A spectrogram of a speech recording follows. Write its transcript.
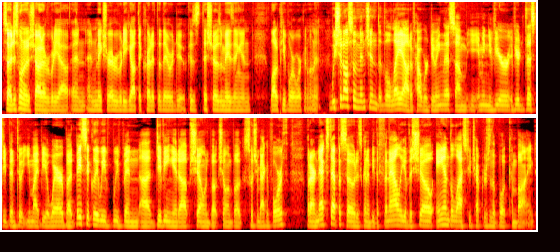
So I just wanted to shout everybody out and, and make sure everybody got the credit that they were due because this show is amazing and a lot of people are working on it. We should also mention the, the layout of how we're doing this. Um, I mean, if you're if you're this deep into it, you might be aware, but basically we've we've been uh, divvying it up, show and book, show and book, switching back and forth. But our next episode is going to be the finale of the show and the last two chapters of the book combined.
